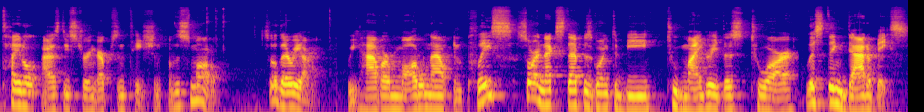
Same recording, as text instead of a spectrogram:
title as the string representation of this model. So there we are. We have our model now in place. So our next step is going to be to migrate this to our listing database.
